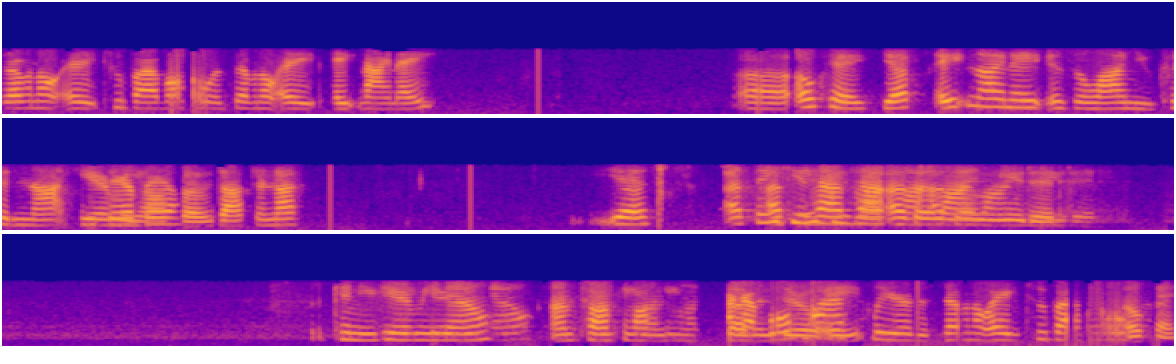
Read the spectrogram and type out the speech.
708-250 and 708-898. Uh, okay. Yep. Eight nine eight is the line you could not hear me off of, Dr. Nut. Yes. I think, I think you have you my have my other other line, line muted. muted. Can you hear Can me you hear now? me now? I'm talking on I got seven both zero lines clear, the 708-250. Okay.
